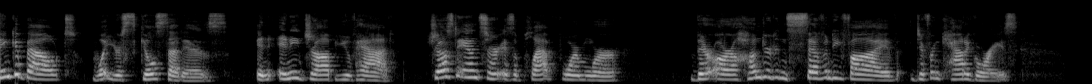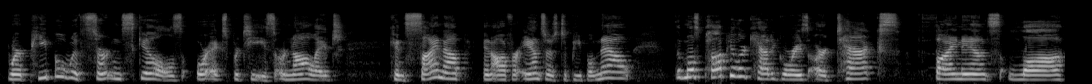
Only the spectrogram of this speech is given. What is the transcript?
Think about what your skill set is in any job you've had. Just Answer is a platform where there are 175 different categories where people with certain skills or expertise or knowledge can sign up and offer answers to people. Now, the most popular categories are tax, finance, law,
